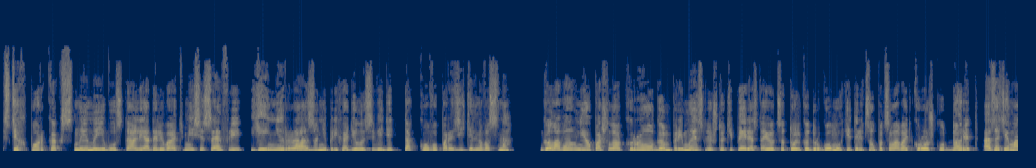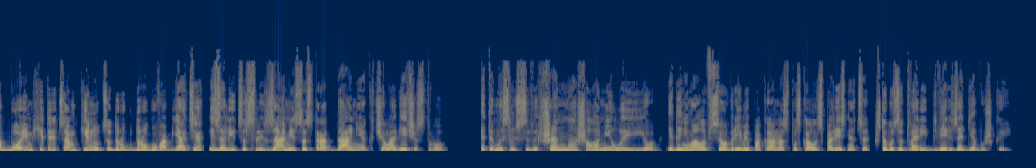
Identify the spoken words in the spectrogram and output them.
С тех пор, как сны наяву стали одолевать миссис Эфри, ей ни разу не приходилось видеть такого поразительного сна. Голова у нее пошла кругом при мысли, что теперь остается только другому хитрецу поцеловать крошку Дорит, а затем обоим хитрецам кинуться друг к другу в объятия и залиться слезами сострадания к человечеству. Эта мысль совершенно ошеломила ее и донимала все время, пока она спускалась по лестнице, чтобы затворить дверь за девушкой.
